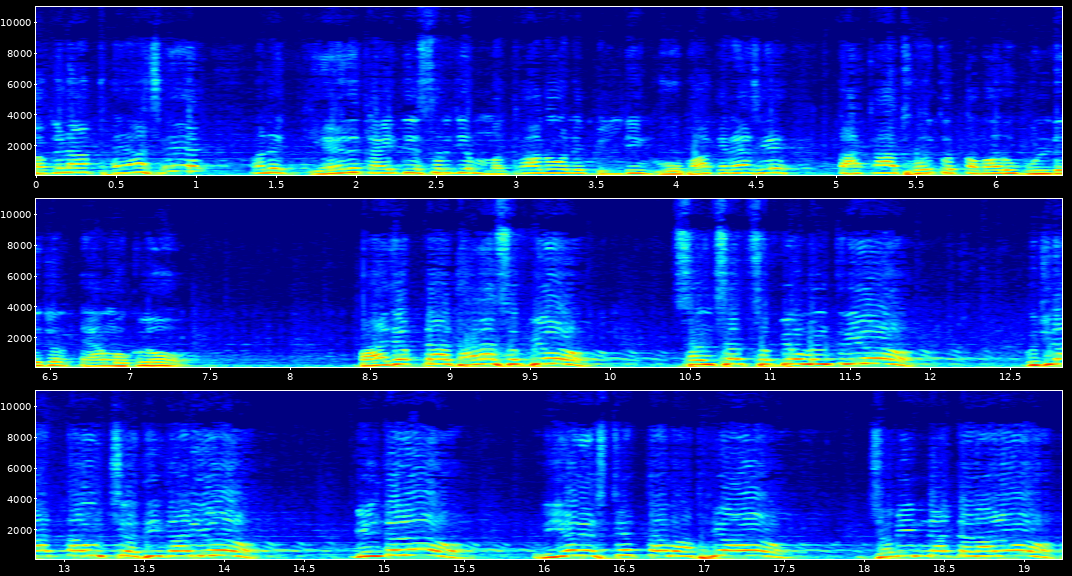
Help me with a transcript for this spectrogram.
તગડા થયા છે અને ગેરકાયદેસર જે મકાનો અને બિલ્ડિંગ ઊભા કર્યા છે, તાકાત હોય તો તમારું બુલડેઝર ત્યાં મોકલો. ભાજપના ધારાસભ્યો સંસદ સભ્યો મંત્રીઓ ગુજરાતના ઉચ્ચ અધિકારીઓ, બિલ્ડરો રિયલ એસ્ટેટના માફિયાઓ જમીનના દલાલો,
